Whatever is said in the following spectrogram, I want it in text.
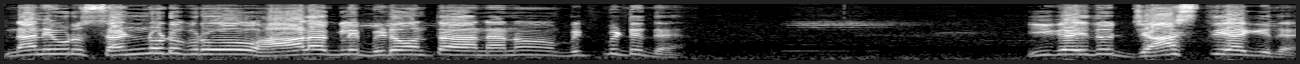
ನಾನು ಇವರು ಸಣ್ಣ ಹುಡುಗರು, ಹಾಳಾಗ್ಲಿ ಬಿಡು ಅಂತ ನಾನು ಬಿಟ್ಬಿಟ್ಟಿದ್ದೆ. ಈಗ ಇದು ಜಾಸ್ತಿ ಆಗಿದೆ.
